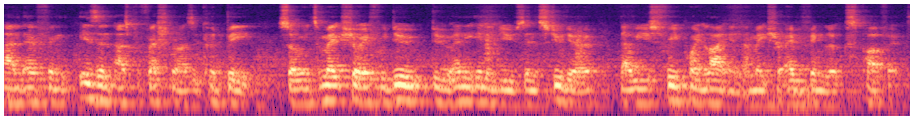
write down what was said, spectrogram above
and everything isn't as professional as it could be. So we need to make sure if we do do any interviews in the studio that we use three-point lighting and make sure everything looks perfect.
